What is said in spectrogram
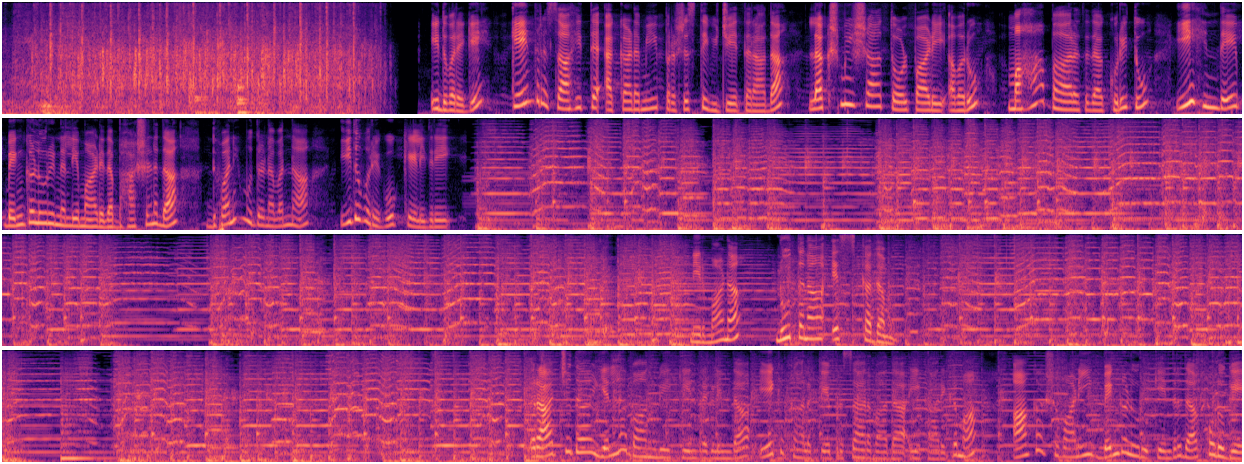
ಇದುವರೆಗೆ ಕೇಂದ್ರ ಸಾಹಿತ್ಯ ಅಕಾಡೆಮಿ ಪ್ರಶಸ್ತಿ ವಿಜೇತರಾದ ಲಕ್ಷ್ಮೀಶಾ ತೋಳ್ಪಾಡಿ ಅವರು ಮಹಾಭಾರತದ ಕುರಿತು ಈ ಹಿಂದೆ ಬೆಂಗಳೂರಿನಲ್ಲಿ ಮಾಡಿದ ಭಾಷಣದ ಧ್ವನಿಮುದ್ರಣವನ್ನ ಇದುವರೆಗೂ ಕೇಳಿದಿರಿ. ನಿರ್ಮಾಣ ನೂತನ ಎಸ್ ಕದಂ. ರಾಜ್ಯದ ಎಲ್ಲ ಬಾನುಲಿ ಕೇಂದ್ರಗಳಿಂದ ಏಕಕಾಲಕ್ಕೆ ಪ್ರಸಾರವಾದ ಈ ಕಾರ್ಯಕ್ರಮ ಆಕಾಶವಾಣಿ ಬೆಂಗಳೂರು ಕೇಂದ್ರದ ಕೊಡುಗೆ.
